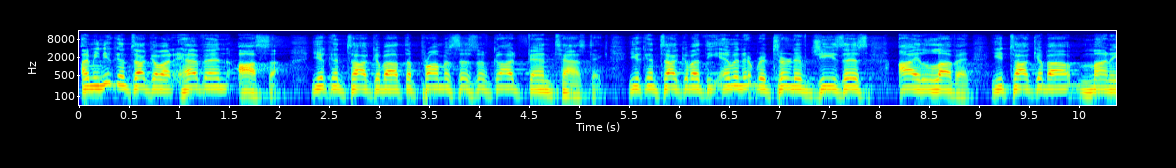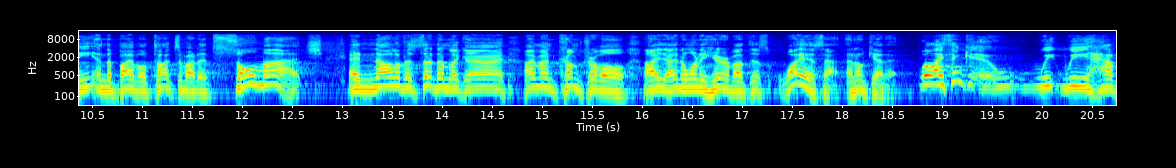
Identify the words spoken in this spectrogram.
I mean, you can talk about heaven, awesome. You can talk about the promises of God, fantastic. You can talk about the imminent return of Jesus, I love it. You talk about money, and the Bible talks about it so much. And all of a sudden, I'm like, eh, I'm uncomfortable. I, I don't want to hear about this. Why is that? I don't get it. Well, I think uh, we, we have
